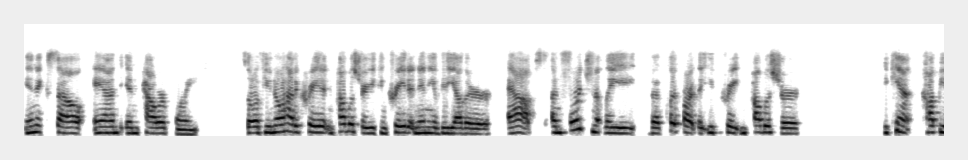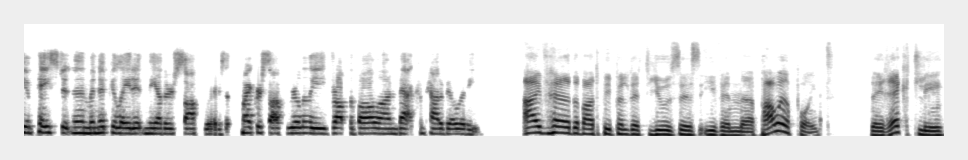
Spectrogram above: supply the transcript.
in Excel and in PowerPoint. So if you know how to create it in Publisher, you can create it in any of the other apps. Unfortunately, the clip art that you create in Publisher you can't copy and paste it and then manipulate it in the other softwares. Microsoft really dropped the ball on that compatibility. I've heard about people that uses even uh, PowerPoint directly,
